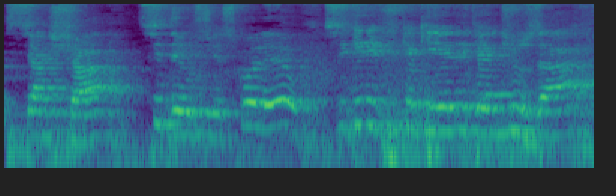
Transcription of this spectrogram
se achar, se Deus te escolheu, significa que Ele quer te usar.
